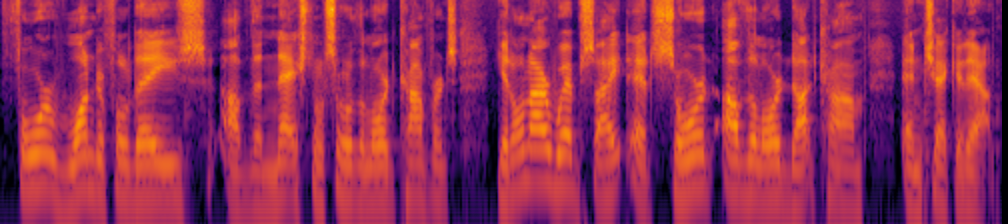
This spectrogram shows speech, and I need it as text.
Four wonderful days of the National Sword of the Lord Conference. Get on our website at swordoftheLord.com and check it out.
